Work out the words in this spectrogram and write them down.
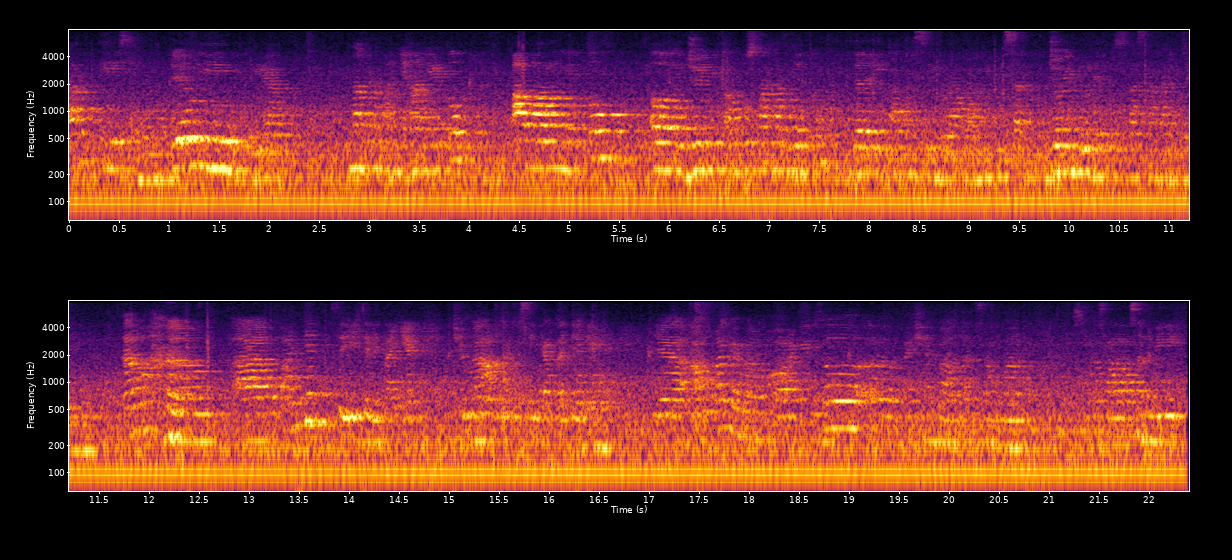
artis, ada modeling gitu ya. Nah pertanyaannya itu awalnya itu eh, join kampus Raharja itu dari angkasa berapa nih bisa join Universitas Raharja ini? uh, panjang sih ceritanya cuma aku persingkat aja deh ya aku kan memang orang itu uh, passion banget sama masalah seni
